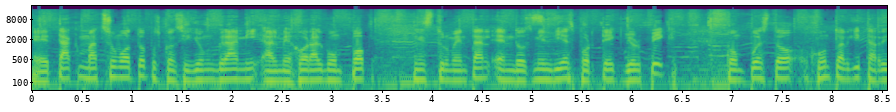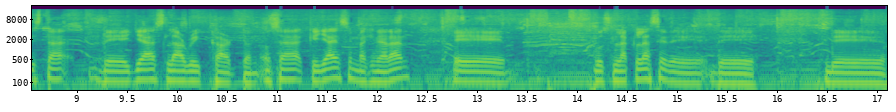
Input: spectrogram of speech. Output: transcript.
eh, Tak Matsumoto, pues consiguió un Grammy al mejor álbum pop instrumental en 2010 por Take Your Pick, compuesto junto al guitarrista de jazz Larry Carton. O sea que ya se imaginarán eh, pues la clase de, de, de,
